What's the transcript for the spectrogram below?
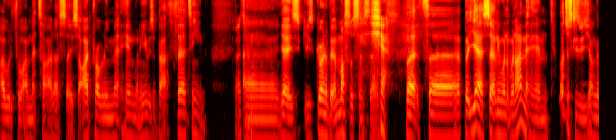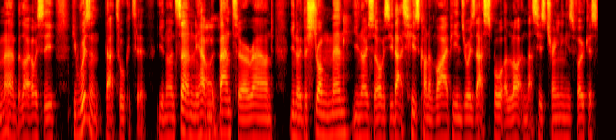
I would have thought I met Tyler. So so I probably met him when he was about thirteen. But, um, Uh, yeah, he's he's grown a bit of muscle since then. yeah, But uh, but yeah, certainly when when I met him, not just because he was a younger man, but like obviously he wasn't that talkative, you know, and certainly having Oh, the banter around, you know, the strong men, you know, so obviously that's his kind of vibe. He enjoys that sport a lot, and that's his training, his focus.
